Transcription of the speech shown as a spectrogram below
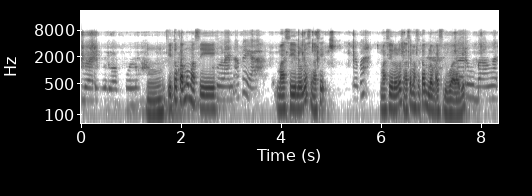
2020 hmm, itu kamu masih bulan apa ya? masih lulus nggak sih? Apa? Masih lulus nggak sih? Masih tahu belum S2 baru lagi? Baru banget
